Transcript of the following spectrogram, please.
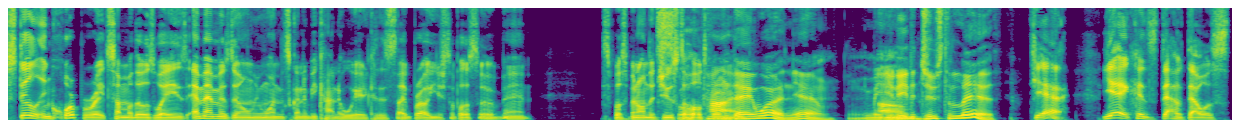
still incorporate some of those ways. MM is the only one that's gonna be kind of weird because it's like, bro, you're supposed to have been you're supposed to have been on the juice the whole time. from day one. Yeah, I mean, you need a Um, juice to live. Yeah, yeah, because that that was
